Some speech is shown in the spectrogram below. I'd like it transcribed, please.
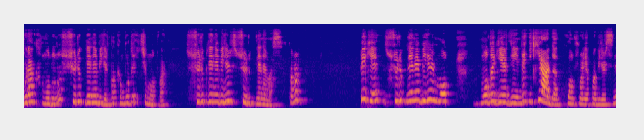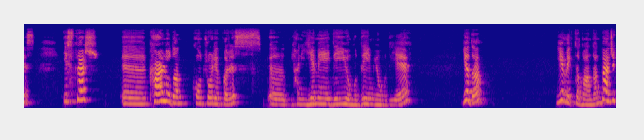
bırak modunu sürüklenebilir. Bakın burada iki mod var. Sürüklenebilir, sürüklenemez. Tamam. Peki sürüklenebilir mod moda girdiğinde iki yerden kontrol yapabilirsiniz. İster e, Carlo'dan kontrol yaparız. E, hani yemeğe değiyor mu, değmiyor mu diye. Ya da yemek tabağından. Bence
